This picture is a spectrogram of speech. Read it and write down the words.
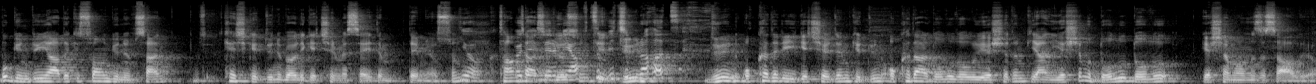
Bugün dünyadaki son günüm sen keşke dünü böyle geçirmeseydim demiyorsun. Yok. Tam tersi diyorsun ki dün, rahat. dün o kadar iyi geçirdim ki dün o kadar dolu dolu yaşadım ki yani yaşamı dolu dolu yaşamamızı sağlıyor.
